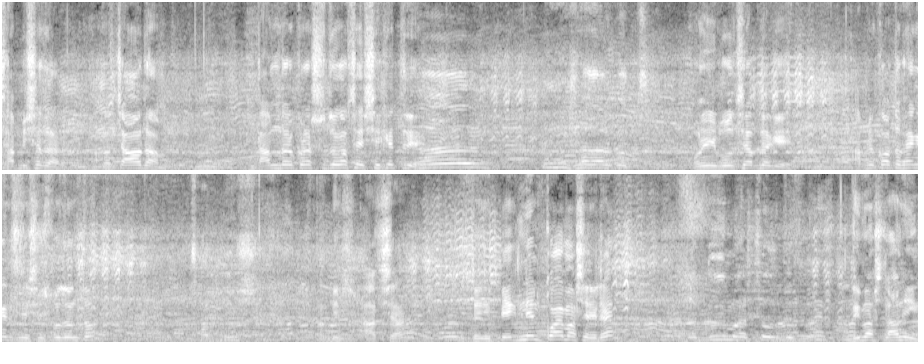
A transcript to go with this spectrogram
ছাব্বিশ হাজার? চাওয়া দাম? দাম দর করার সুযোগ আছে সেক্ষেত্রে? উনিশ হাজার করছে। উনি বলছে আপনাকে। আপনি কত ভেঙে দিচ্ছেন শেষ পর্যন্ত? ছাব্বিশ। ছাব্বিশ আচ্ছা। তো প্রেগনেন্ট কয় মাসের এটা? দুই মাস চলতেছে। দুই মাস রানিং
